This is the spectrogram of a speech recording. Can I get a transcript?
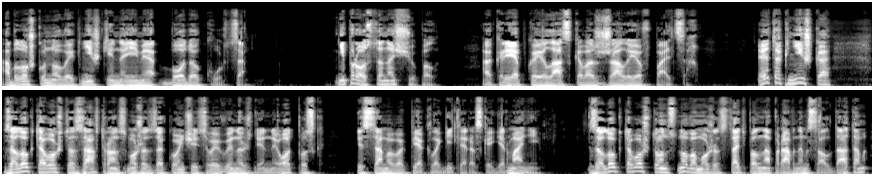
обложку новой книжки на имя Бодо Курца. Не просто нащупал, а крепко и ласково сжал ее в пальцах. Эта книжка — залог того, что завтра он сможет закончить свой вынужденный отпуск из самого пекла гитлеровской Германии. Залог того, что он снова может стать полноправным солдатом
